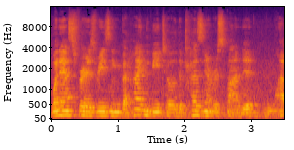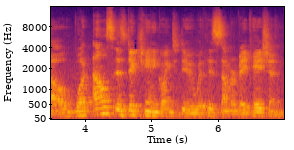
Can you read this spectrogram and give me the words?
When asked for his reasoning behind the veto, the president responded, Well, what else is Dick Cheney going to do with his summer vacation?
